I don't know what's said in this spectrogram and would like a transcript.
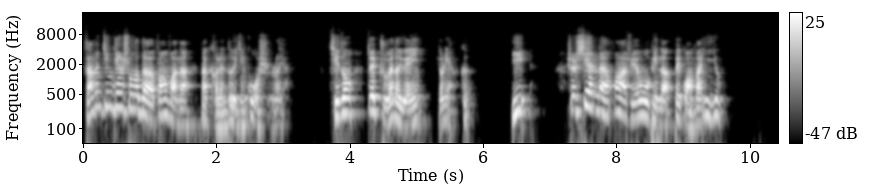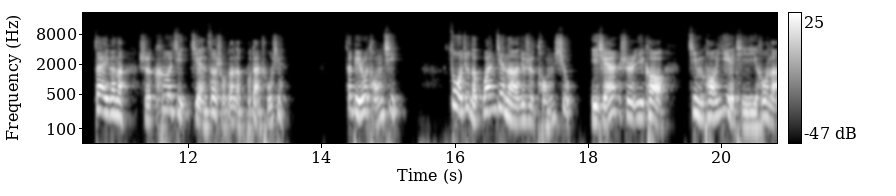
咱们今天说到的方法呢，那可能都已经过时了呀。其中最主要的原因有两个，一。是现代化学物品的被广泛应用，再一个呢是科技检测手段的不断出现。再比如铜器，做旧的关键呢就是铜锈，以前是依靠浸泡液体以后呢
